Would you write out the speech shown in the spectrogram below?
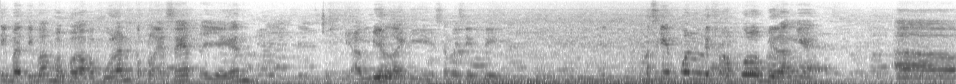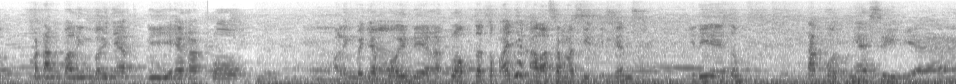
tiba-tiba beberapa bulan kepleset aja kan, diambil lagi sama City. Meskipun Liverpool bilangnya eh, menang paling banyak di era Klopp, paling banyak Ya. poin di era Klopp, tetap aja kalah sama City kan. Jadi itu takutnya sih ya.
